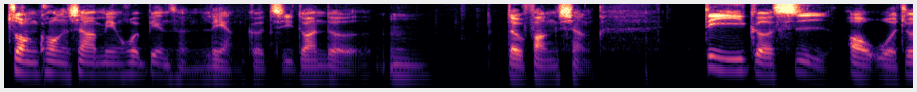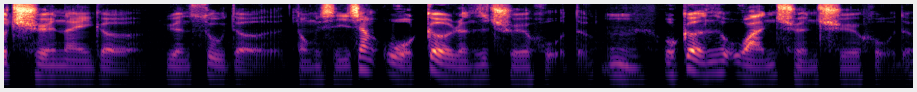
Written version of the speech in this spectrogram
状况下面会变成两个极端的，嗯，的方向。第一个是哦，我就缺那一个元素的东西，像我个人是缺火的，嗯，我个人是完全缺火的，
